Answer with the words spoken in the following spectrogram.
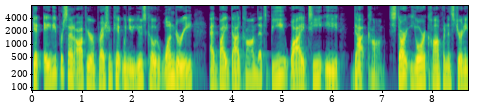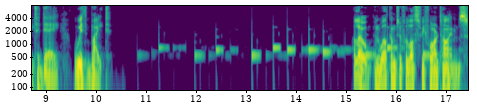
Get 80% off your impression kit when you use code WONDERY at Byte.com. That's B-Y-T-E dot com. Start your confidence journey today with Byte. Hello, and welcome to Philosophy for Our Times,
